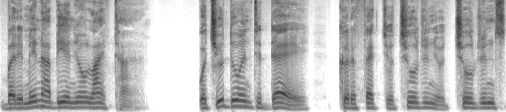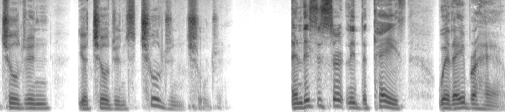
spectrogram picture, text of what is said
but it may not be in your lifetime. What you're doing today could affect your children, your children's children, your children's children's children. And this is certainly the case with Abraham.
